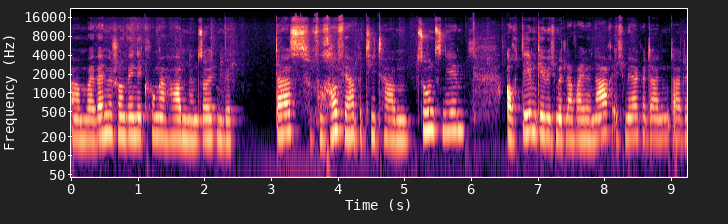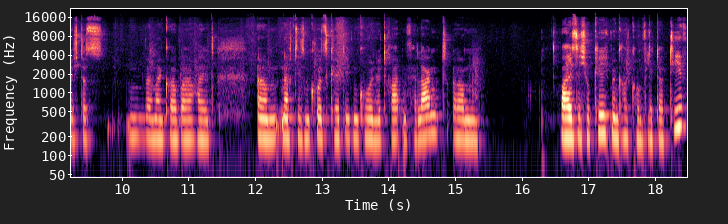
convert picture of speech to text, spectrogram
Ähm, weil wenn wir schon wenig Hunger haben, dann sollten wir das, worauf wir Appetit haben, zu uns nehmen. Auch dem gebe ich mittlerweile nach. Ich merke dann dadurch, dass wenn mein Körper halt ähm, nach diesen kurzkettigen Kohlenhydraten verlangt, ähm, weiß ich, okay, ich bin gerade konfliktaktiv.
